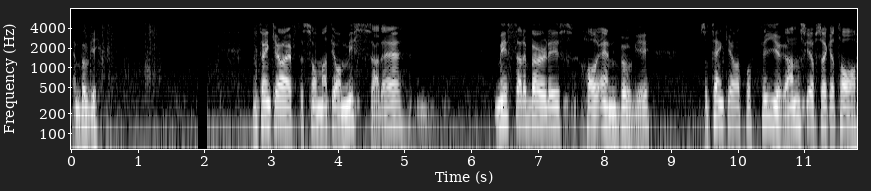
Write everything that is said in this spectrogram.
En buggy. Nu tänker jag eftersom att jag missade missade birdies, har en buggy så tänker jag att på fyran ska jag försöka ta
